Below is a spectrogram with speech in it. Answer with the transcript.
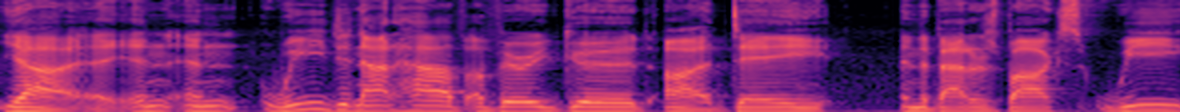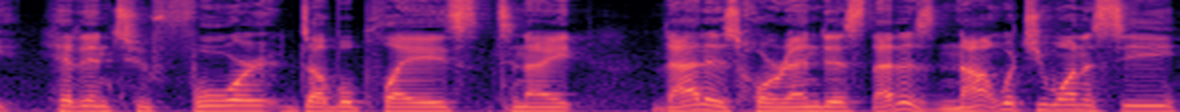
Yeah, and and we did not have a very good uh, day in the batter's box. We hit into four double plays tonight. That is horrendous. That is not what you want to see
